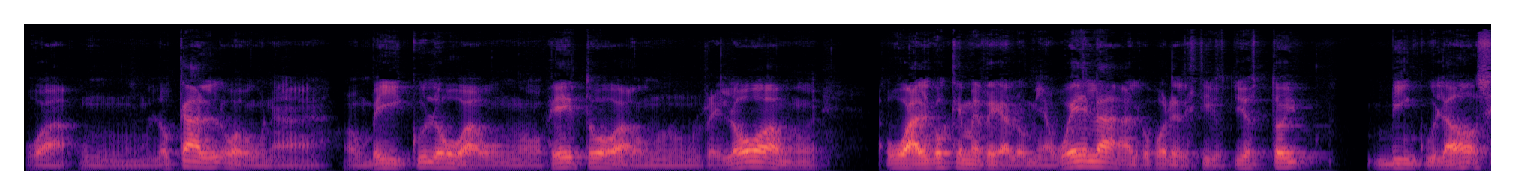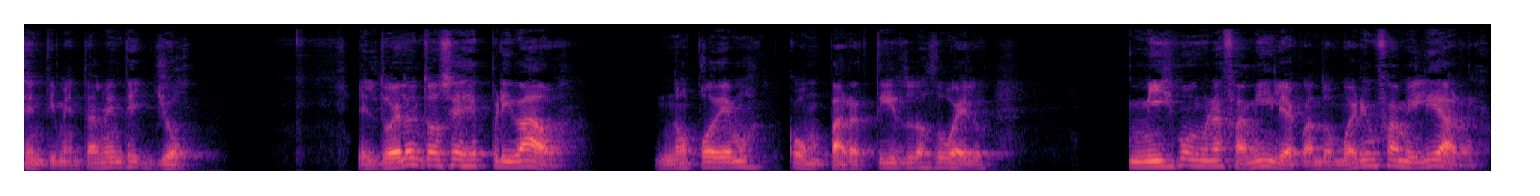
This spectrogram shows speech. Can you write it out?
o a un local o a, a un vehículo o a un objeto o a un reloj o algo que me regaló mi abuela, algo por el estilo. Yo estoy vinculado sentimentalmente yo. El duelo entonces es privado. No podemos compartir los duelos. Mismo en una familia, cuando muere un familiar,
